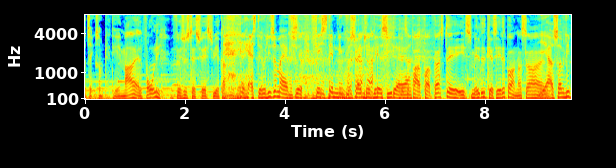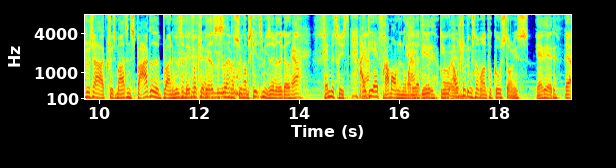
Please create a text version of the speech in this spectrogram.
eftertænksomt. Det er en meget alvorlig fødselsdagsfest, vi har gang i. Ja, altså, det er jo ligesom, at feststemningen forsvandt lidt ved at sige det. Altså Ja. fra, fra først øh, et smeltet kassettebånd, og så... øh, ja, og så lige pludselig har Chris Martin sparket Brian Wilson væk fra klaveret, så sidder han og synger om skilsmisse, jeg ved ikke hvad. Ja. Fandme trist. Ej, Ja. det er et fremragende nummer, Ja, det her. det er det, det. det er jo Og, øhm, afslutningsnummeret på Ghost Stories. ja, det er det. Ja,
